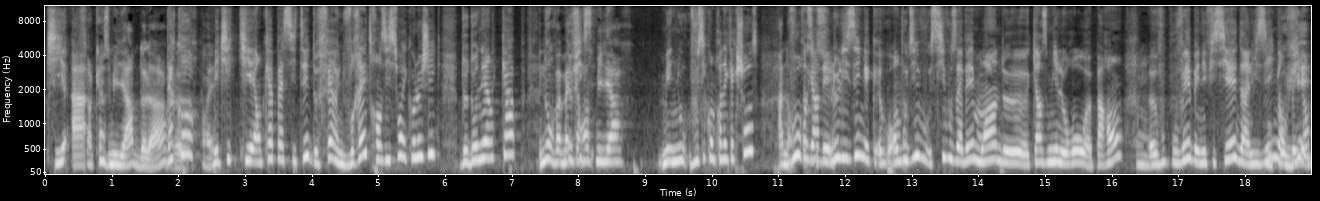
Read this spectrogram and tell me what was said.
qui a 115 milliards de dollars. D'accord, Euh, ouais. mais qui, qui est en capacité de faire une vraie transition écologique, de donner un cap. Nous, on va mettre de fixer- 40 milliards. Mais nous, vous y comprenez quelque chose? Ah non, Vous regardez le leasing, on vous dit, vous, si vous avez moins de 15 000 euros euh, par an, euh, vous pouvez bénéficier d'un leasing. Vous en pouviez. payant.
